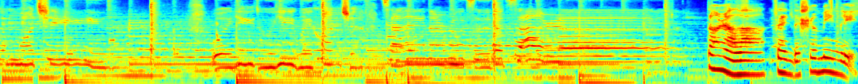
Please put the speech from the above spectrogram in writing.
的默契。我一度以为，患者才能如此的当然啦，在你的生命里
